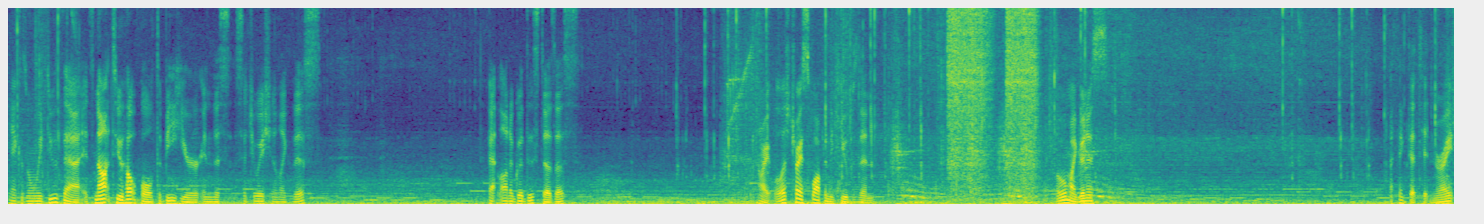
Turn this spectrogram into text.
Yeah, because when we do that, it's not too helpful to be here in this situation like this. Fat lot of good this does us. Alright, well let's try swapping the cubes then. Oh my goodness. I think that's hitting right.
